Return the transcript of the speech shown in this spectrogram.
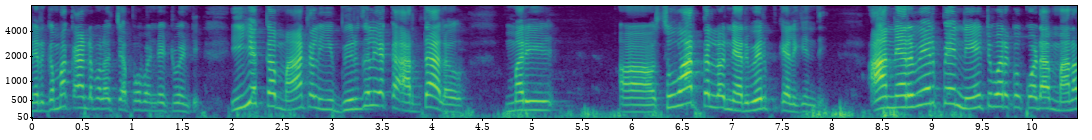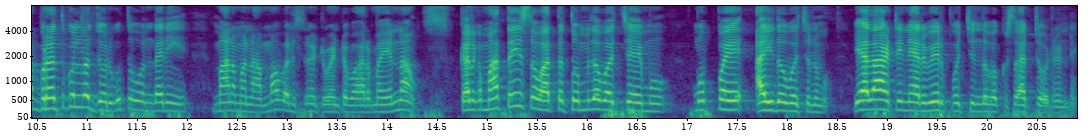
నిర్గమకాండంలో చెప్పబడినటువంటి ఈ యొక్క మాటలు ఈ బిరుదుల యొక్క అర్థాలు మరి సువార్తల్లో నెరవేర్పు కలిగింది. ఆ నెరవేర్పే నేటి వరకు కూడా మన బ్రతుకుల్లో జరుగుతూ ఉందని మనం నమ్మవలసినటువంటి వారమై ఉన్నాం. కనుక మత్తయి సువార్త తొమ్మిదవ అధ్యాయము ముప్పై ఐదో వచనము. ఎలాంటి నెరవేర్పు వచ్చిందో ఒకసారి చూడండి.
